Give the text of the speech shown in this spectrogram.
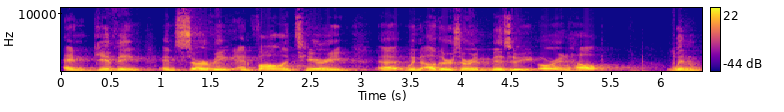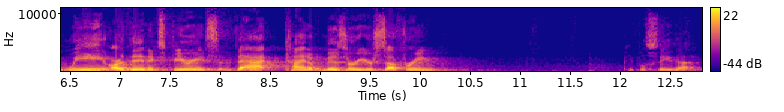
and giving and serving and volunteering uh, when others are in misery or in help? When we are then experience that kind of misery or suffering, People see that.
